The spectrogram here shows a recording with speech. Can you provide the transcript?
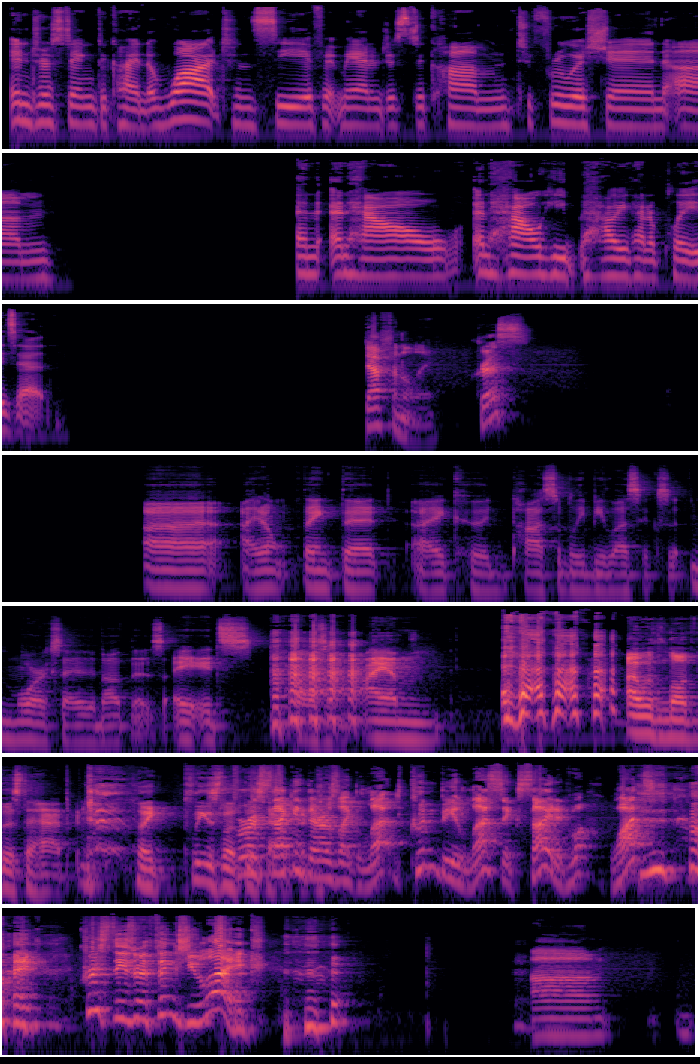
interesting to kind of watch and see if it manages to come to fruition um and and how and how he how he kind of plays it. Definitely. Chris uh i don't think that i could possibly be less ex- more excited about this it's awesome i am I would love this to happen. like, please let. For a second, happen. there I was like, le- couldn't be less excited. What? What? like, Chris, these are things you like. um,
